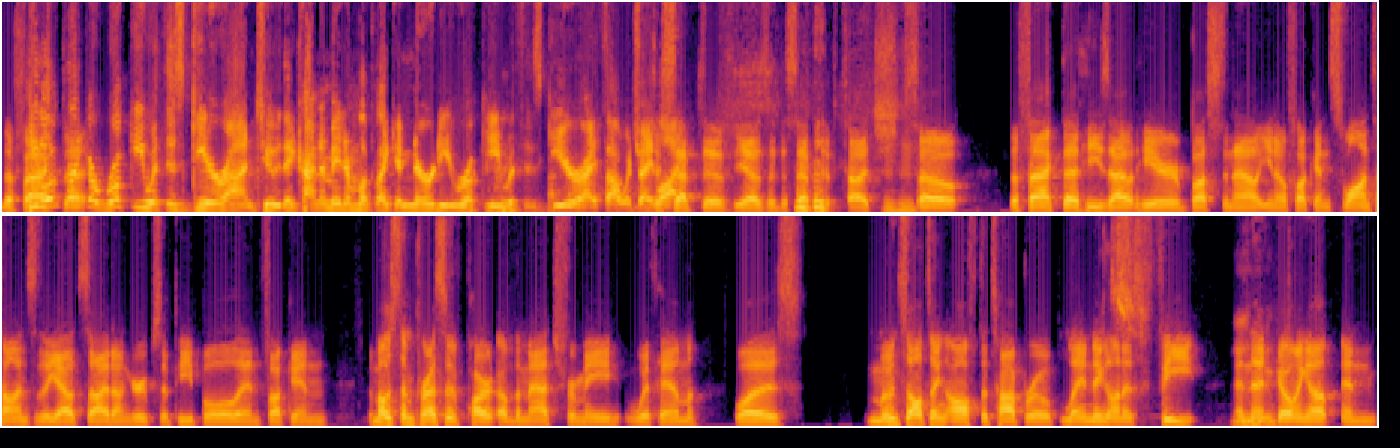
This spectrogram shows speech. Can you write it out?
the fact he looked that like a rookie with his gear on too. They kind of made him look like a nerdy rookie with his gear. I thought, which I liked. deceptive, yeah, it was a deceptive touch. Mhm. So the fact that he's out here busting out, you know, fucking swantons to the outside on groups of people and fucking the most impressive part of the match for me with him was moonsaulting off the top rope, landing on his feet, and Mhm. then going up and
